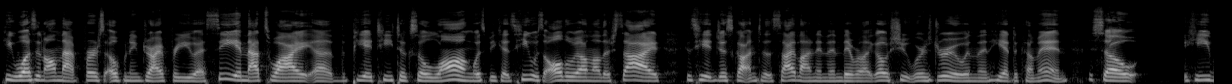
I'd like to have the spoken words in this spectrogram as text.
he wasn't on that first opening drive for USC. And that's why uh, the PAT took so long, was because he was all the way on the other side because he had just gotten to the sideline. And then they were like, oh, shoot, where's Drew? And then he had to come in. So he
